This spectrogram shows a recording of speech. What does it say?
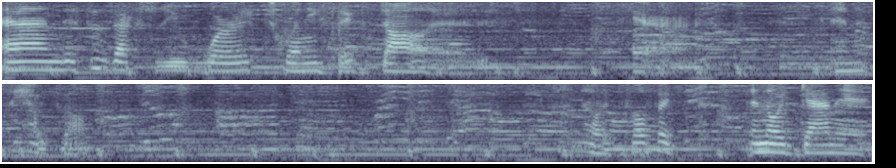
and this is actually worth $26 here and let's see how it smells. No it smells like an organic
